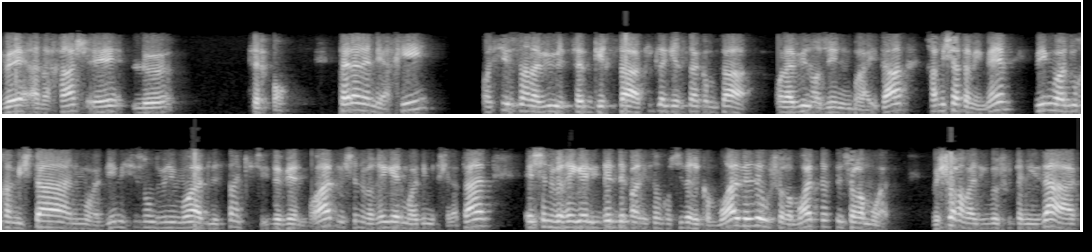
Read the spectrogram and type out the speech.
Ve Anachash et le serpent. Talanemiachi, aussi on a vu cette girsa, toute la girsa comme ça, on l'a vu dans une braïta, Chamishat Amimem, Vimoadou Chamishtan Moadim, ici sont devenus Moad, les cinq qui deviennent Moad, Shen Veregel Moadim Tchilatan, et Shen Veregel, dès le départ, ils sont considérés comme Moad, Veze ou Shora Moad, ça c'est Shora Moad. Mais Shora Mazik Boshutanizak,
